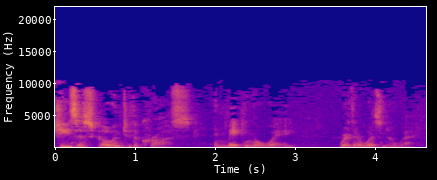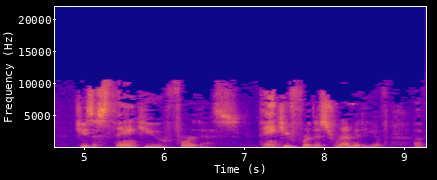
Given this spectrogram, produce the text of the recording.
Jesus going to the cross and making a way where there was no way. Jesus, thank you for this. Thank you for this remedy of, of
